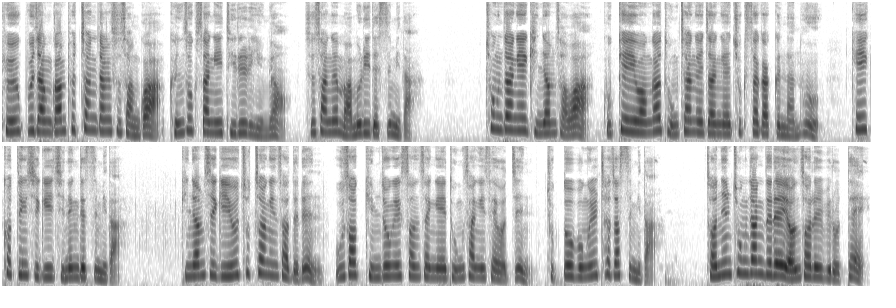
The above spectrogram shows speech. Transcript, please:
교육부 장관 표창장 수상과 근속상이 뒤를 이으며 수상은 마무리됐습니다. 총장의 기념사와 국회의원과 동창회장의 축사가 끝난 후 케이크 커팅식이 진행됐습니다. 기념식 이후 초청 인사들은 우석 김종익 선생의 동상이 세워진 죽도봉을 찾았습니다. 전임 총장들의 연설을 비롯해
